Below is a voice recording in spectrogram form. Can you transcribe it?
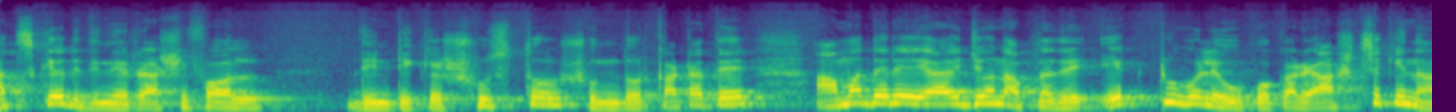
আজকের দিনের রাশিফল। দিনটিকে সুস্থ, সুন্দর কাটাতে আমাদের এই আয়োজন আপনাদের একটু হলেও উপকারে আসছে কিনা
